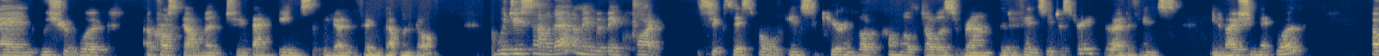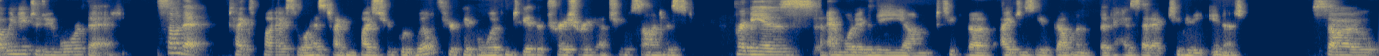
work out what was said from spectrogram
and we should work across government to back bids that we go to the federal government on. We do some of that. I mean, we've been quite successful in securing a lot of Commonwealth dollars around the defence industry through our Defence Innovation Network, but we need to do more of that. Some of that takes place or has taken place through goodwill, through people working together, Treasury, our chief scientist, premiers, and whatever the um, particular agency of government that has that activity in it. So,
